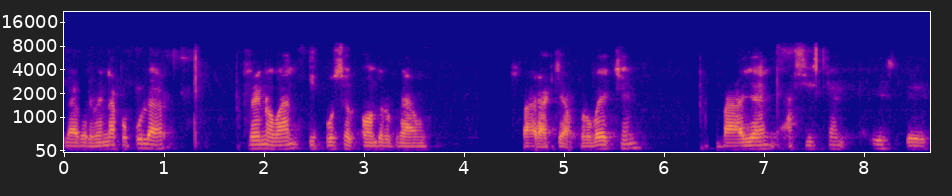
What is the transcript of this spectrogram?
la verbena popular, Renovan y Puzzle Underground para que aprovechen, vayan, asistan. Este,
